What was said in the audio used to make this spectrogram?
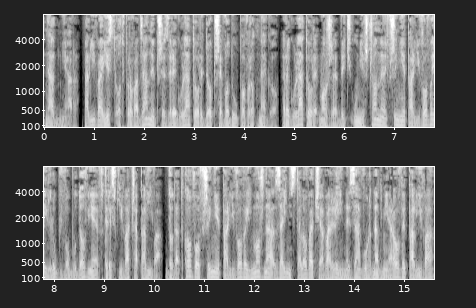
Nadmiar paliwa jest odprowadzany przez regulator do przewodu powrotnego. Regulator może być umieszczony w szynie paliwowej lub w obudowie wtryskiwacza paliwa. Dodatkowo w szynie paliwowej można zainstalować awaryjny zawór nadmiarowy paliwa,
